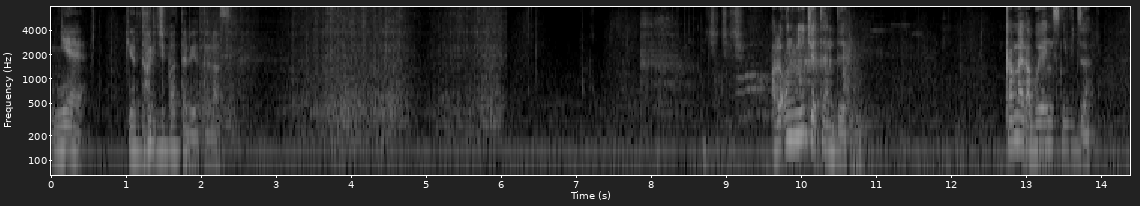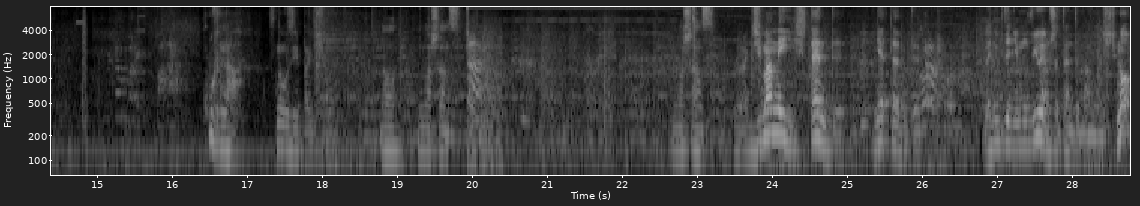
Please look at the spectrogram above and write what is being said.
Nie. Pierdolić baterię teraz. Idź, idź, idź. Ale on nie idzie tędy. Kamera, bo ja nic nie widzę. Kurna! Znowu zjebaliśmy. No, nie ma szans. Nie ma szans. Dobra, gdzie mamy iść? Tędy. Nie tędy. Ale nigdy nie mówiłem, że tędy mamy iść. No,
